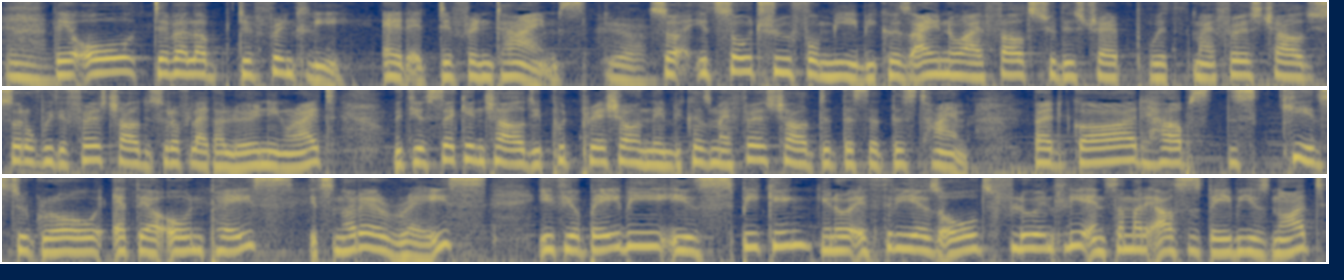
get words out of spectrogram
Mm. they all develop differently at, at different times. Yeah. So it's so true for me because I know I felt to this trap with my first child. Sort of with your first child, you sort of like a learning, right? With your second child, you put pressure on them because my first child did this at this time. But God helps these kids to grow at their own pace. It's not a race. If your baby is speaking, you know, at three years old fluently and somebody else's baby is not,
